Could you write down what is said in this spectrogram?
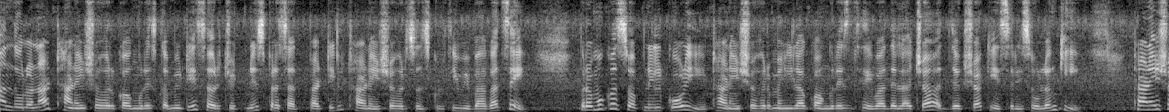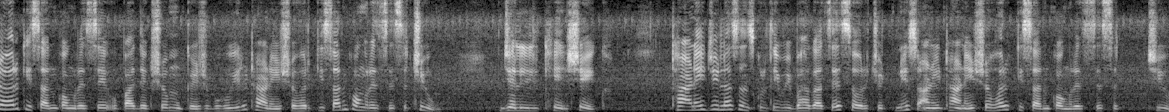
आंदोलनात ठाणे शहर काँग्रेस कमिटी सरचिटणीस प्रसाद पाटील ठाणे शहर संस्कृती विभागाचे प्रमुख स्वप्नील कोळी ठाणे शहर महिला काँग्रेस सेवा दलाच्या अध्यक्षा केसरी सोलंकी ठाणे शहर किसान काँग्रेसचे उपाध्यक्ष मुकेश भोईर ठाणे शहर किसान काँग्रेसचे सचिव जलील खे शेख ठाणे जिल्हा संस्कृती विभागाचे सरचिटणीस आणि ठाणे शहर किसान काँग्रेसचे सचिव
